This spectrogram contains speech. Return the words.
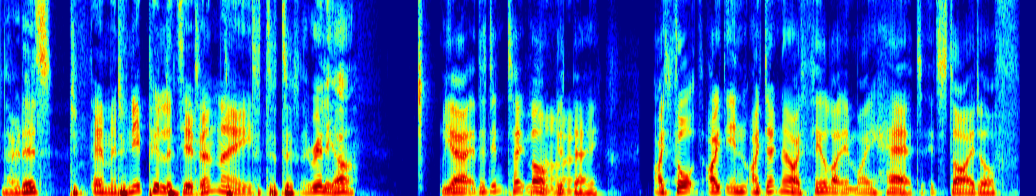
There it is. They're manipulative, aren't they? They really are. Yeah, it didn't take long, No. did they? I thought I in I don't know. I feel like in my head it started off,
